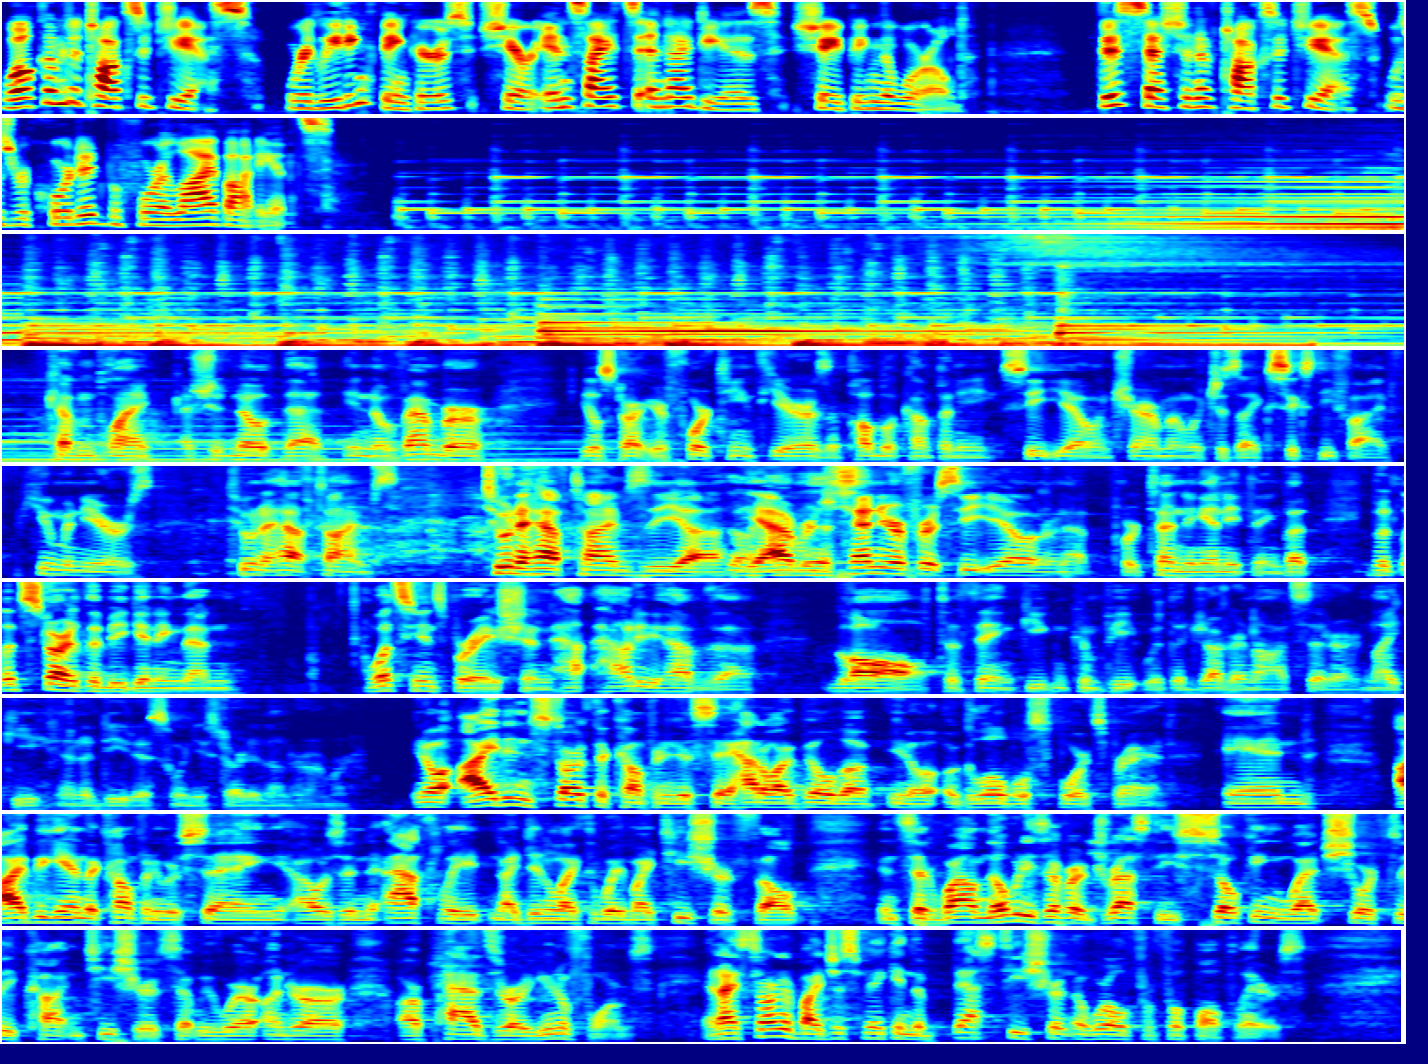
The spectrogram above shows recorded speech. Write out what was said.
Welcome to at GS, where leading thinkers share insights and ideas shaping the world. This session of at GS was recorded before a live audience. Kevin Plank, I should note that in November, you'll start your 14th year as a public company CEO and chairman, which is like 65 human years, two and a half times, two and a half times the, uh, the average tenure for a CEO. And we're not portending anything, but, but let's start at the beginning then. What's the inspiration? How, how do you have the gall to think you can compete with the juggernauts that are Nike and Adidas when you started Under Armour? You know, I didn't start the company to say, how do I build a, you know, a global sports brand? And I began the company with saying I was an athlete and I didn't like the way my t-shirt felt and said, wow, nobody's ever addressed these soaking wet short sleeve cotton t-shirts that we wear under our, our pads or our uniforms. And I started by just making the best t-shirt in the world for football players.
